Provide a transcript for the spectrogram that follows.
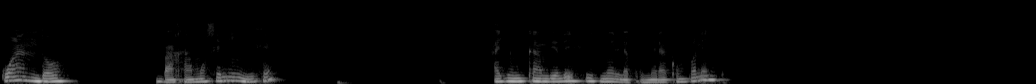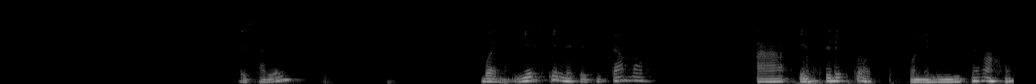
Cuando bajamos el índice, hay un cambio de signo en la primera componente. ¿Está bien? Bueno, y es que necesitamos a este vector con el índice abajo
